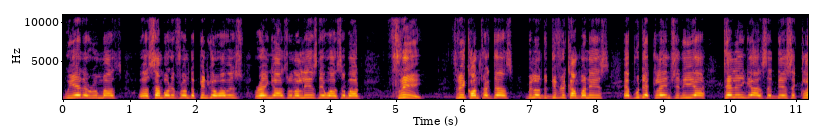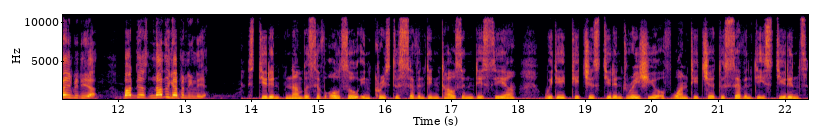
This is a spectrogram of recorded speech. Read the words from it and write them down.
we had a rumors, uh, somebody from the Pingo office rang us on a list, there was about three three contractors belong to different companies and put their claims in here, telling us that there's a claim in here. But there's nothing happening here. Student numbers have also increased to 17,000 this year, with a teacher-student ratio of one teacher to 70 students.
